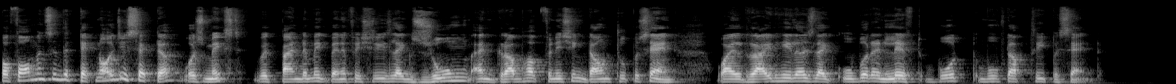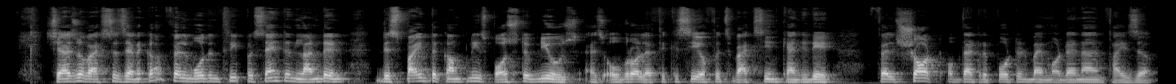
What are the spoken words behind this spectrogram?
Performance in the technology sector was mixed, with pandemic beneficiaries like Zoom and Grubhub finishing down 2%, while ride hailers like Uber and Lyft both moved up 3%. Shares of AstraZeneca fell more than 3% in London despite the company's positive news as overall efficacy of its vaccine candidate fell short of that reported by Moderna and Pfizer.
